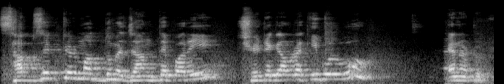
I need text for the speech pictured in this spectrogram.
সাবজেক্টের মাধ্যমে জানতে পারি, সেটাকে আমরা কি বলব? অ্যানাটমি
